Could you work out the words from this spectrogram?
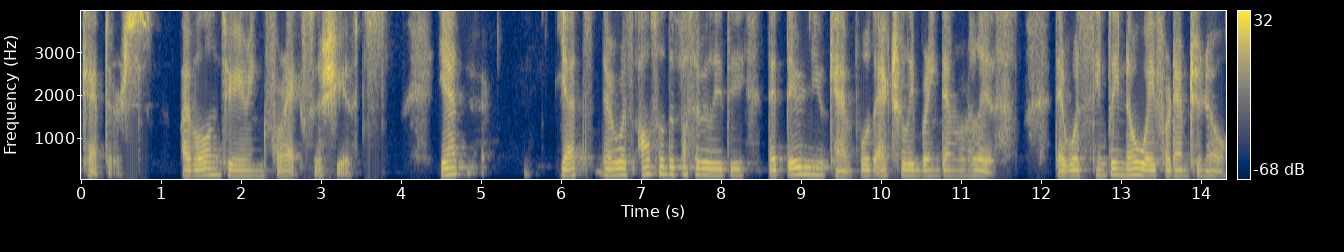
captors by volunteering for extra shifts. Yet Yet, there was also the possibility that their new camp would actually bring them relief. There was simply no way for them to know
